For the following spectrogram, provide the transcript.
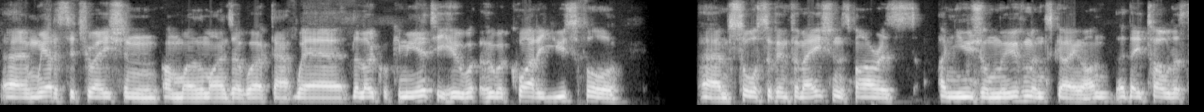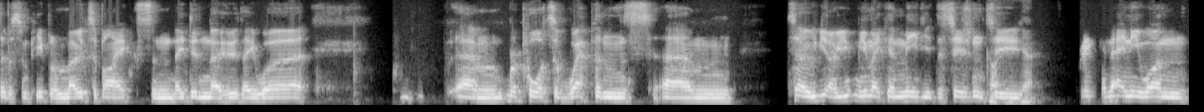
Um, we had a situation on one of the mines I worked at where the local community, who who were quite a useful um, source of information as far as unusual movements going on. They told us there were some people on motorbikes and they didn't know who they were. Um, reports of weapons. Um, so you know you, you, make an immediate decision Got to yeah. bring anyone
